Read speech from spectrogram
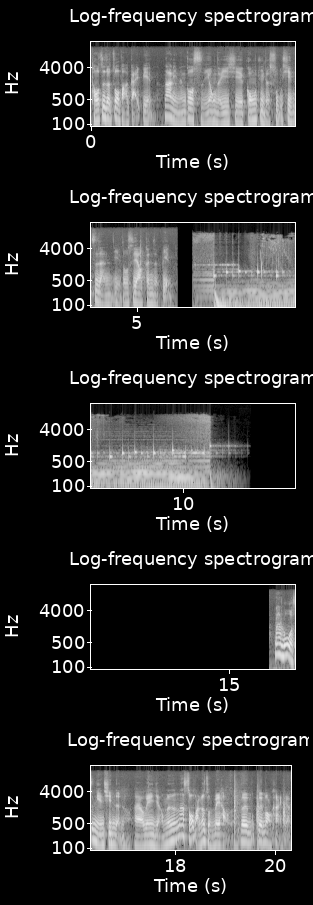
投资的做法改变，那你能够使用的一些工具的属性，自然也都是要跟着变。那如果是年轻人哈，来，我跟你讲，我们那手板都准备好了，各位各位帮我看一下，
